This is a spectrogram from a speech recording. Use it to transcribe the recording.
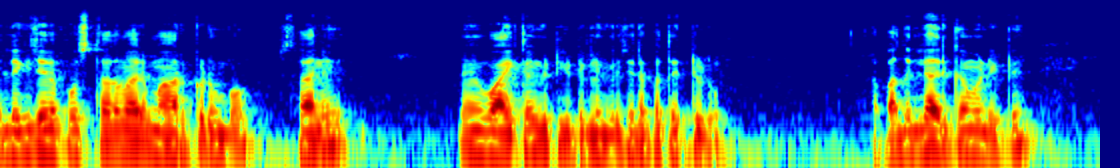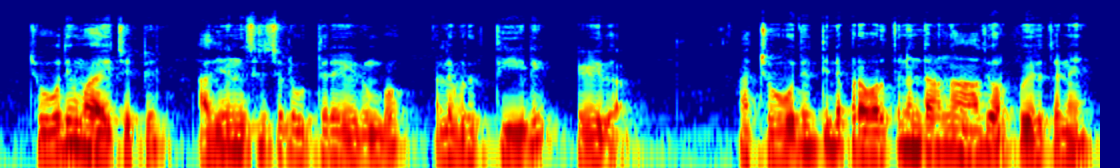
ഇല്ലെങ്കിൽ ചിലപ്പോൾ ഉസ്താദന്മാർ മാർക്ക് ഇടുമ്പോൾ ഉസ്താദിന് വായിക്കാൻ കിട്ടിയിട്ടില്ലെങ്കിൽ ചിലപ്പോൾ തെറ്റിടും. അപ്പോൾ അതില്ലാതിരിക്കാൻ വേണ്ടിയിട്ട് ചോദ്യം വായിച്ചിട്ട് അതിനനുസരിച്ചുള്ള ഉത്തരം എഴുതുമ്പോൾ നല്ല വൃത്തിയിൽ എഴുതുക. ആ ചോദ്യത്തിന്റെ പ്രവർത്തനം എന്താണെന്ന് ആദ്യം ഉറപ്പ് വരുത്തണേ.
